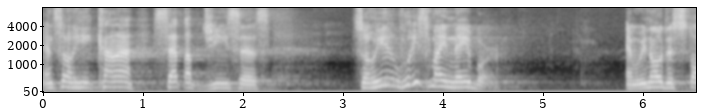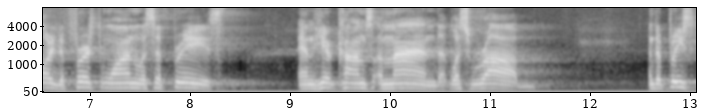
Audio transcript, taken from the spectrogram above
And so he kind of set up Jesus. So he, who is my neighbor? And we know the story. The first one was a priest. And here comes a man that was robbed. And the priest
